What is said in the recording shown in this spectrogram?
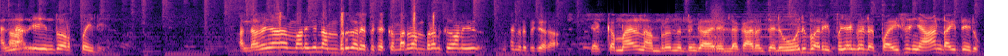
അല്ലാതെ എന്തോ ഉറപ്പായില്ലേ? അല്ലാതെ ഞാൻ വേണമെങ്കിൽ നമ്പർ തരാം. ഇപ്പൊ ചെക്കന്മാരുടെ നമ്പർ എനിക്ക് വേണമെങ്കിൽ സംഘടിപ്പിച്ചു തരാം. ചെക്കന്മാരെ നമ്പർ എന്നിട്ടും കാര്യമില്ല. കാരണം ചില ഓൽ പറയും ഇപ്പൊ ഞാൻ കേട്ടെ പൈസ ഞാൻ ഉണ്ടാക്കി തരും.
